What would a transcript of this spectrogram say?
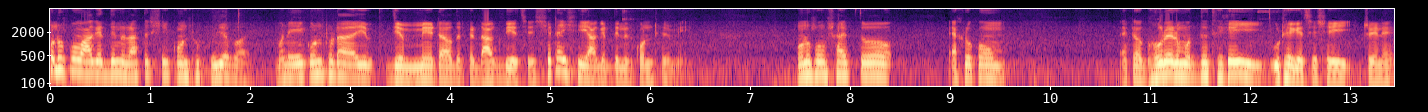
অনুপম আগের দিন রাতের সেই কণ্ঠ খুঁজে পায়। মানে এই কণ্ঠটা, এই যে মেয়েটা ওদেরকে ডাক দিয়েছে, সেটাই সেই আগের দিনের কণ্ঠের মেয়ে। অনুপম সাহেব তো একরকম একটা ঘোরের মধ্যে থেকেই উঠে গেছে সেই ট্রেনে।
